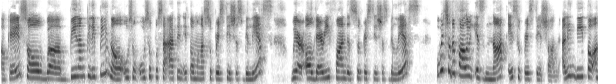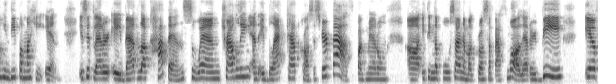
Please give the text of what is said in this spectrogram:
Okay, so uh, bilang Pilipino, usong-uso po sa atin itong mga superstitious beliefs. We are all very fond of superstitious beliefs. Which of the following is not a superstition? Alin dito ang hindi pa mahiin? Is it letter A, bad luck happens when traveling and a black cat crosses your path? Pag merong uh, itim na pusa na mag-cross sa path mo. Letter B, if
